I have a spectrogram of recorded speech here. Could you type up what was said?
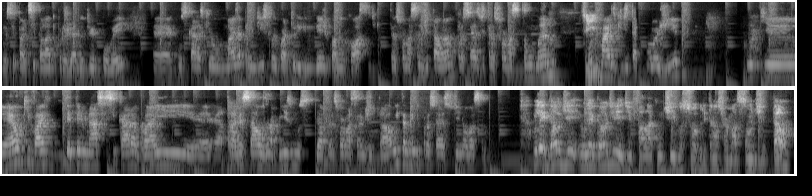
você participa lá do projeto do Triple A, é, com os caras que eu mais aprendi isso foi com o Arthur Igreja e com o Alan Costa, de que transformação digital é um processo de transformação humano, Sim. muito mais do que de tecnologia, porque é o que vai determinar se esse cara vai é, atravessar os abismos da transformação digital e também do processo de inovação. O legal de, o legal de, de falar contigo sobre transformação digital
